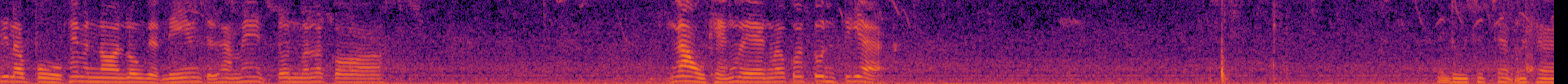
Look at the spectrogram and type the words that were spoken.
ที่เราปลูกให้มันนอนลงแบบนี้มันจะทำให้ต้นมะละกอเง่าแข็งแรงแล้วก็ต้นเตี้ย ให้ดูชัดๆนะคะ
